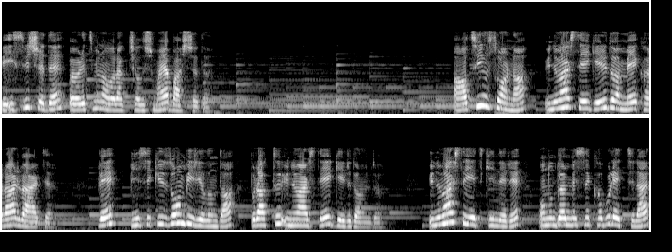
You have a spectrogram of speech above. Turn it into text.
ve İsviçre'de öğretmen olarak çalışmaya başladı. 6 yıl sonra üniversiteye geri dönmeye karar verdi ve 1811 yılında bıraktığı üniversiteye geri döndü. Üniversite yetkilileri onun dönmesini kabul ettiler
